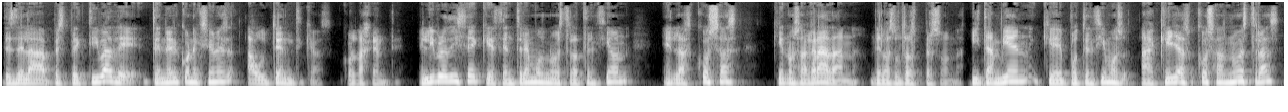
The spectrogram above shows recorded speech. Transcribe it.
desde la perspectiva de tener conexiones auténticas con la gente. El libro dice que centremos nuestra atención en las cosas que nos agradan de las otras personas y también que potenciemos aquellas cosas nuestras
